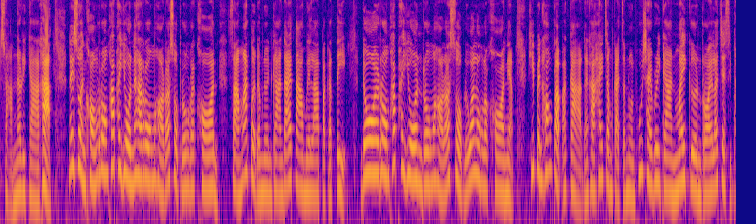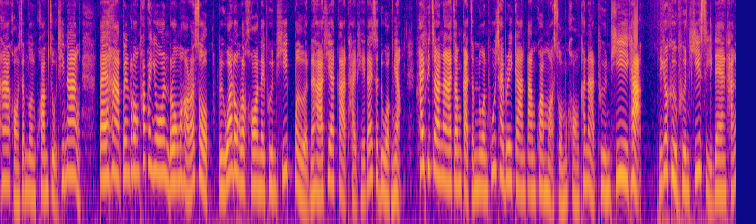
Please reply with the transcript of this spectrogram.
23 นาฬิกาค่ะ ในส่วนของโรงภาพยนตร์นะคะโรงมหรสพโรงละคร สามารถเปิดดำเนินการได้ตามเวลาปกติ โดยโรงภาพยนตร์โรงมหรสพ หรือว่าโรงละครเนี่ยที่เป็นห้องปรับอากาศนะคะให้จำกัดจำนวนผู้ใช้บริการไม่เกินร้อยละ75 ของจำนวนความจุที่นั่ง แต่หากเป็นโรงภาพยนตร์ โรงมหรสพ หรือว่าโรงละครในพื้นที่เปิดนะคะ ที่อากาศถ่ายเทได้สะดวกเนี่ยให้พิจารณาจำกัดจำนวนผู้ใช้บริการตามความเหมาะสมของขนาดพื้นที่ค่ะ นี่ก็คือพื้นที่สีแดงทั้ง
